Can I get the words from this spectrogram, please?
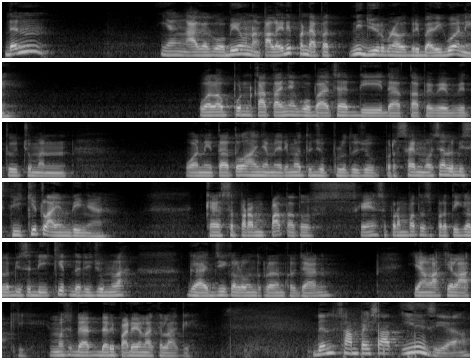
dan yang agak gue bingung nah kalau ini pendapat ini jujur pendapat pribadi gue nih. Walaupun katanya gue baca di data PBB itu cuman wanita tuh hanya menerima 77%, maksudnya lebih sedikit lah intinya. Kayak seperempat atau kayaknya seperempat atau sepertiga lebih sedikit dari jumlah gaji kalau untuk dalam kerjaan yang laki-laki, maksudnya daripada yang laki-laki. Dan sampai saat ini sih ya,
